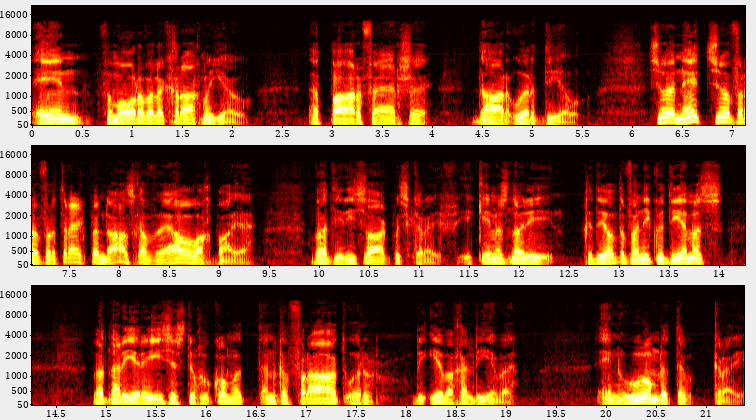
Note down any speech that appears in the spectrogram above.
en vanmôre wil ek graag met jou 'n paar verse daaroor deel. So net so vir 'n vertrekpunt, daar's geweldig baie wat hierdie saak beskryf. Jy ken ons nou die gedeelte van Nikodemus wat na die Here Jesus toe gekom het en gevra het oor die ewige lewe en hoe om dit te kry.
